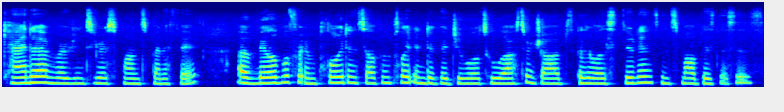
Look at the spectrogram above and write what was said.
Canada Emergency Response Benefit, available for employed and self-employed individuals who lost their jobs as well as students and small businesses.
